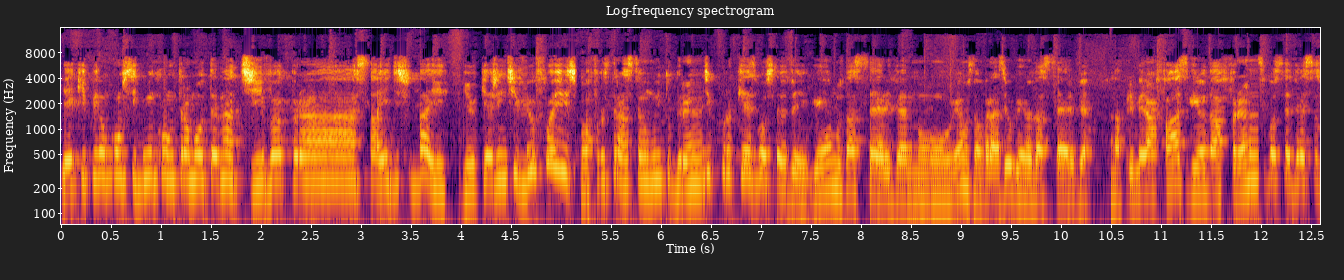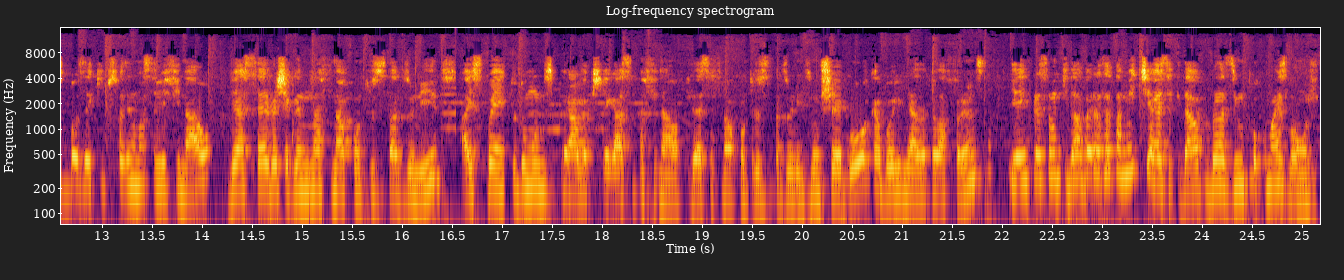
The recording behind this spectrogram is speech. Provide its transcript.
e a equipe não conseguiu encontrar uma alternativa para sair disso daí. E o que a gente viu foi isso, uma frustração muito grande, porque você vê, ganhamos da Sérvia no. Ganhamos, não, o Brasil ganhou da Sérvia na primeira fase, ganhou da França, você vê essas duas equipes fazendo uma semifinal, vê a Sérvia chegando na final contra os Estados Unidos, a Espanha, que todo mundo esperava que chegasse na final, fizesse a final contra os Estados Unidos, não chegou, acabou eliminada pela França, e a impressão que dava era exatamente essa, que dava pro Brasil um pouco mais longe.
